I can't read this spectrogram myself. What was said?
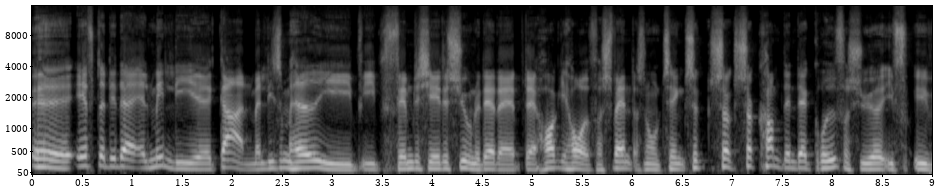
Øh, efter det der almindelige øh, garn, man ligesom havde i, i 5., 6., 7., der, da, da hockeyhåret forsvandt og sådan nogle ting, så, så, så kom den der grydefrisyre i, i,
